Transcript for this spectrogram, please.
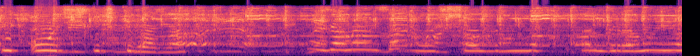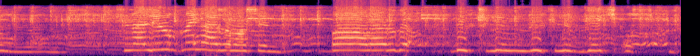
bağlarda O şişti çıktı biraz ya. Ne zaman sarhoş oldum da Kaldıramıyorum Tünelleri unutmayın her zaman senin Bağlarda büklüm büklüm geç o şişti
